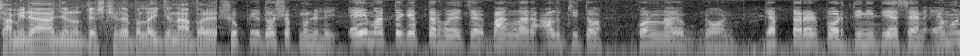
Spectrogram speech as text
স্বামীরা যেন দেশ ছেড়ে পালাইতে না পারে। সুপ্রিয় দর্শক মণ্ডলী এই মাত্র গ্রেপ্তার হয়েছে বাংলার আলোচিত কলনায়ক ডন। গ্রেপ্তারের পর তিনি দিয়েছেন এমন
